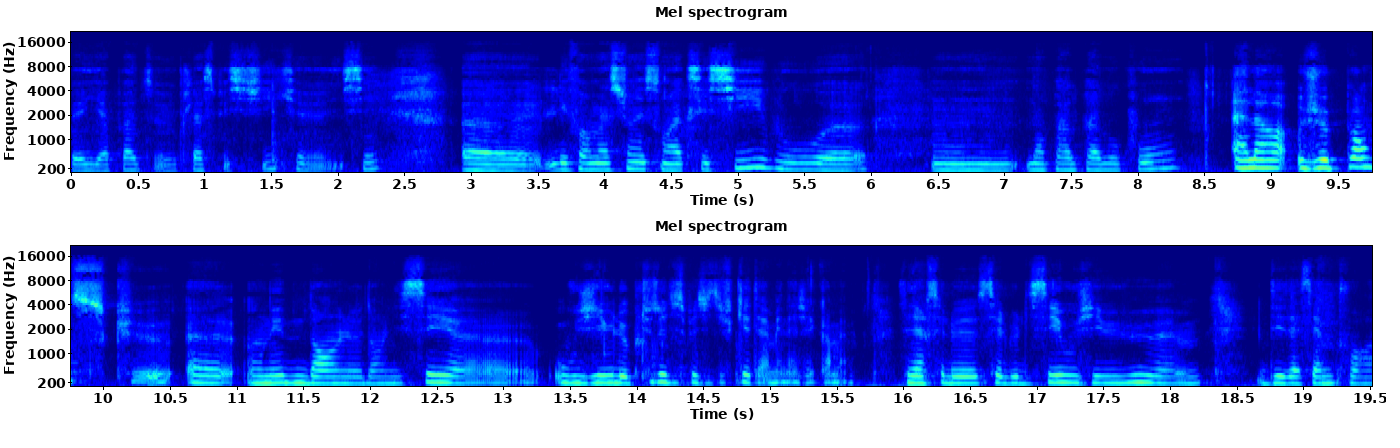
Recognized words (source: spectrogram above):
ben, il n'y a pas de classe spécifique ici, les formations, elles sont accessibles ou on n'en parle pas beaucoup Alors, je pense que euh, on est dans le, dans le lycée euh, où j'ai eu le plus de dispositifs qui étaient aménagés quand même. C'est-à-dire c'est le, c'est le lycée où j'ai eu euh, des ASM pour,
